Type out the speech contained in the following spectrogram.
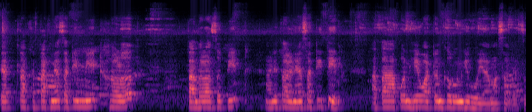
त्यात टाक टाकण्यासाठी मीठ हळद तांदळाचं पीठ आणि तळण्यासाठी तेल. आता आपण हे वाटण करून घेऊया मसाल्याचं.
